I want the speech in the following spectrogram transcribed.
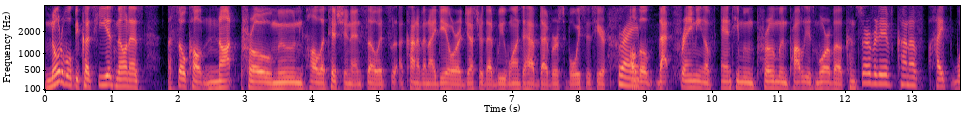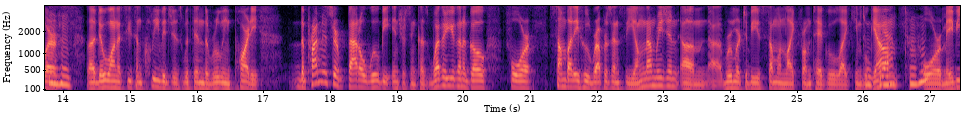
Notable because he is known as a so-called not pro-moon politician, and so it's a kind of an idea or a gesture that we want to have diverse voices here. Right. Although that framing of anti-moon, pro-moon probably is more of a conservative kind of hype, where Mm-hmm. uh, they want to see some cleavages within the ruling party. The prime minister battle will be interesting because whether you're going to go for somebody who represents the Yeongnam region, um, uh, rumored to be someone like from Daegu, like Kim Boo-kyum, or maybe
